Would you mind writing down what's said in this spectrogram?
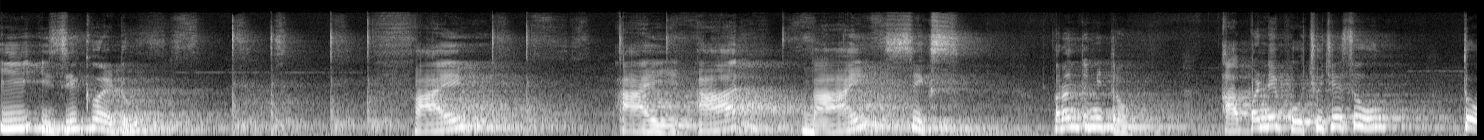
E is equal to five I R by six પરંતુ મિત્રો, આપણને પૂછ્યું છે શું? તો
